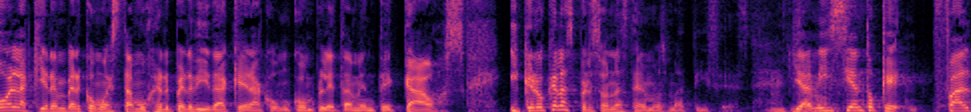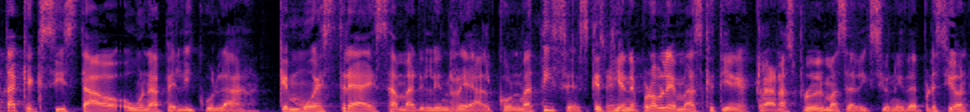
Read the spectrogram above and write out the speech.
o la quieren ver como esta mujer perdida que era con completamente caos. Y creo que las personas tenemos matices. Mm, y a mí siento que falta que exista una película que muestre a esa Marilyn real con matices, que tiene problemas, que tiene claros problemas de adicción y depresión,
